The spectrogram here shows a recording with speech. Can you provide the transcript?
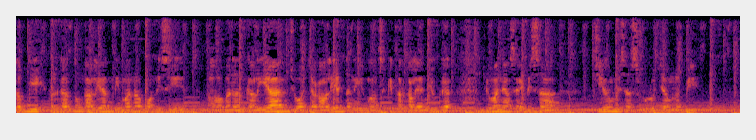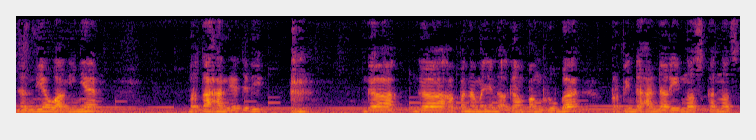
lebih. Tergantung kalian gimana kondisi uh, badan kalian, cuaca kalian dan lingkungan sekitar kalian juga. Cuman yang saya bisa cium bisa 10 jam lebih. Dan dia wanginya bertahan ya. Jadi nggak nggak apa namanya nggak gampang berubah. Perpindahan dari notes ke notes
